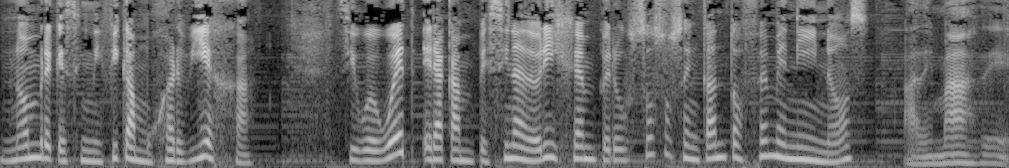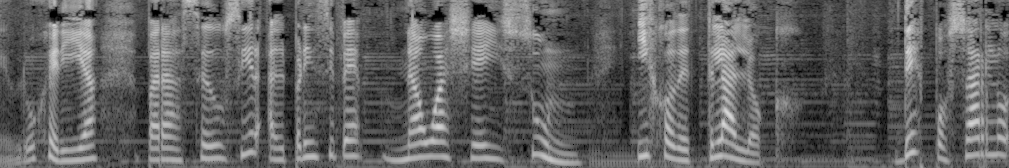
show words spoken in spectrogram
nombre que significa mujer vieja. Sihuehuet era campesina de origen, pero usó sus encantos femeninos, además de brujería, para seducir al príncipe Sun, hijo de Tlaloc, desposarlo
